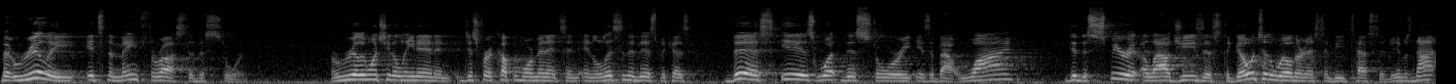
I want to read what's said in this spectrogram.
But really, it's the main thrust of this story. I really want you to lean in and just for a couple more minutes and, and listen to this because this is what this story is about. Why did the Spirit allow Jesus to go into the wilderness and be tested? It was not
